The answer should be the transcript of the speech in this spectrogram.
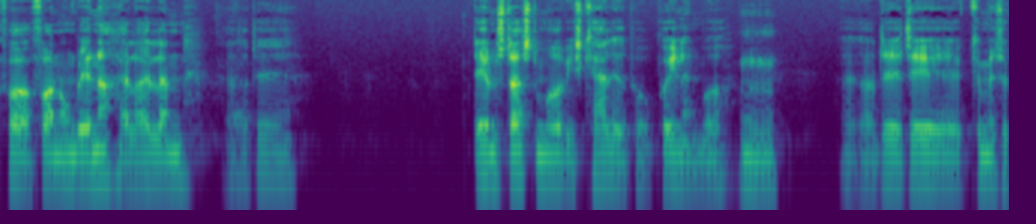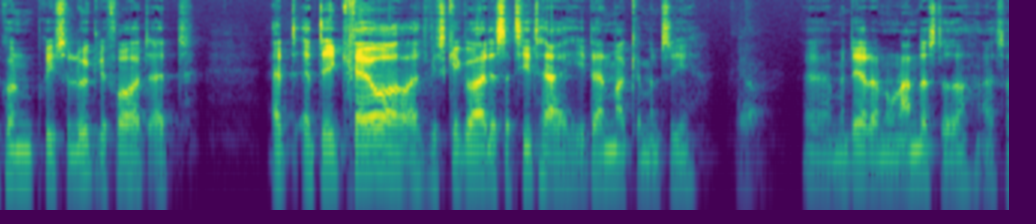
for, for nogle venner, eller et eller andet. Ja. Altså det, det er jo den største måde at vise kærlighed på, på en eller anden måde. Mm. Og det, det kan man så kun prise lykkelig for, at, at, at, at det ikke kræver, at vi skal gøre det så tit her i Danmark, kan man sige. Ja. Men det er der nogle andre steder. Altså,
